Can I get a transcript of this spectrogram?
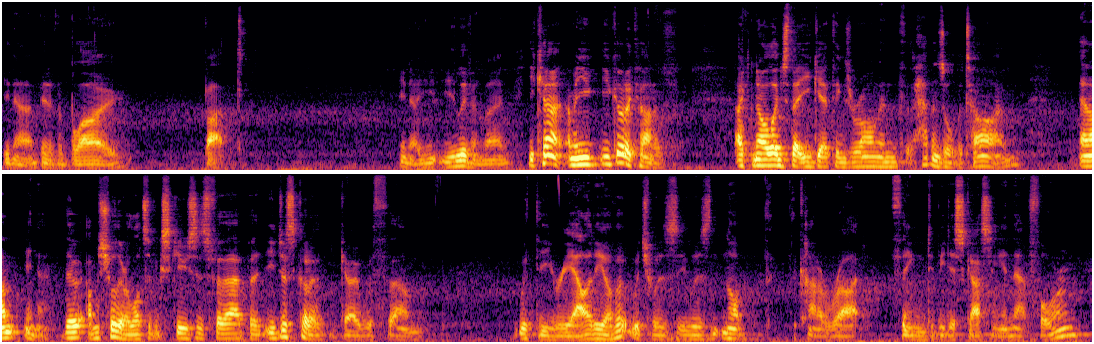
you know, a bit of a blow. But you know, you, you live and learn. You can't. I mean, you you got to kind of acknowledge that you get things wrong, and it happens all the time. And I'm, you know, there, I'm sure there are lots of excuses for that, but you just got to go with um, with the reality of it, which was it was not the kind of right thing to be discussing in that forum.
